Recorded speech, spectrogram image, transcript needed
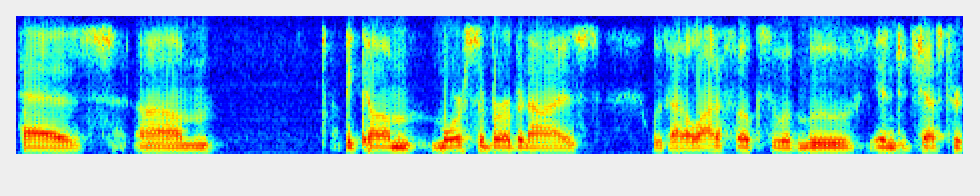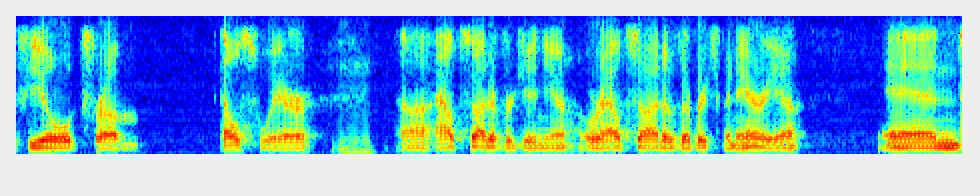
has um, become more suburbanized. We've had a lot of folks who have moved into Chesterfield from elsewhere mm-hmm. uh, outside of Virginia or outside of the Richmond area. And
